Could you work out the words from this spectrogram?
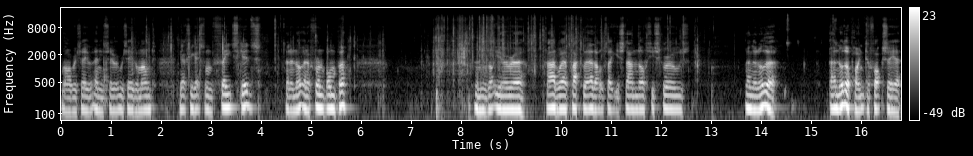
or receiver, any receiver mount. You actually get some feet skids and a, and a front bumper and you've got your uh, hardware pack there that looks like your standoffs, your screws. And another another point to Foxeer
